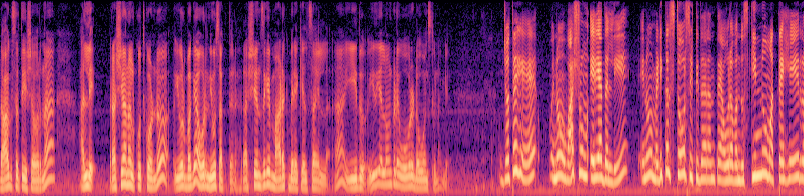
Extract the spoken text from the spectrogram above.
ಡಾಗ್ ಸತೀಶ್ ಅವ್ರನ್ನ ಅಲ್ಲಿ ರಷ್ಯಾನಲ್ಲಿ ಕೂತ್ಕೊಂಡು ಇವ್ರ ಬಗ್ಗೆ ಅವ್ರು ನ್ಯೂಸ್ ಹಾಕ್ತಾರೆ. ರಷ್ಯನ್ಸ್ಗೆ ಮಾಡೋಕ್ಕೆ ಬೇರೆ ಕೆಲಸ ಇಲ್ಲ. ಇದು ಇದು ಎಲ್ಲ ಒಂದು ಕಡೆ ಓವರ್ ಡೌ ಅನಿಸ್ತು ನನಗೆ ಜೊತೆಗೆ ಏನು ವಾಶ್ರೂಮ್ ಏರಿಯಾದಲ್ಲಿ ಏನು ಮೆಡಿಕಲ್ ಸ್ಟೋರ್ಸ್ ಇಟ್ಟಿದ್ದಾರಂತೆ ಅವರ ಒಂದು ಸ್ಕಿನ್ನು ಮತ್ತು ಹೇರ್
